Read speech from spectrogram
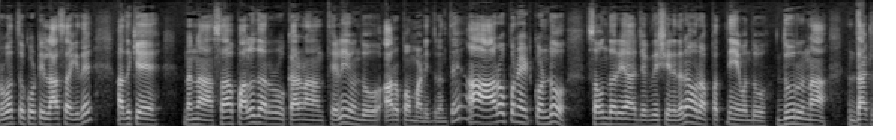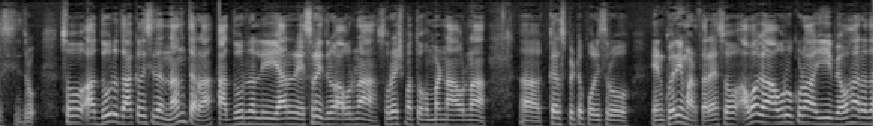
ಅರವತ್ತು ಕೋಟಿ ಲಾಸ್ ಆಗಿದೆ. ಅದಕ್ಕೆ ನನ್ನ ಸಹ ಪಾಲುದಾರರು ಕಾರಣ ಅಂಥೇಳಿ ಒಂದು ಆರೋಪ ಮಾಡಿದ್ರಂತೆ. ಆ ಆರೋಪನ ಇಟ್ಕೊಂಡು ಸೌಂದರ್ಯ ಜಗದೀಶ್ ಏನಿದ್ದಾರೆ, ಅವರ ಪತ್ನಿ ಒಂದು ದೂರನ್ನ ದಾಖಲಿಸಿದ್ರು. ಸೊ ಆ ದೂರು ದಾಖಲಿಸಿದ ನಂತರ ಆ ದೂರಿನಲ್ಲಿ ಯಾರು ಹೆಸರು ಇದ್ರು, ಅವ್ರನ್ನ ಸುರೇಶ್ ಮತ್ತು ಹೊಮ್ಮಣ್ಣ ಅವ್ರನ್ನ ಕರೆಸ್ಬಿಟ್ಟು ಪೊಲೀಸರು ಎನ್ಕ್ವೈರಿ ಮಾಡ್ತಾರೆ. ಸೊ ಅವಾಗ ಅವರು ಕೂಡ ಈ ವ್ಯವಹಾರದ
